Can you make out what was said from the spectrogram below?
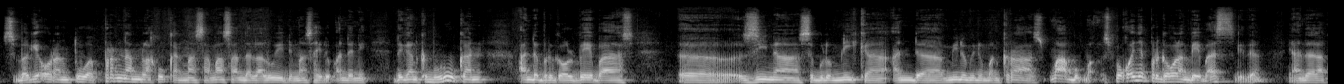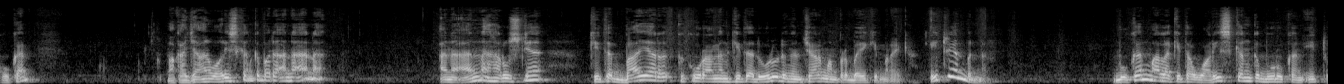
sebagai orang tua pernah melakukan masa-masa Anda lalui di masa hidup Anda ini dengan keburukan Anda bergaul bebas, uh, zina sebelum nikah, Anda minum minuman keras, mabuk, mabuk, pokoknya pergaulan bebas gitu yang Anda lakukan, maka jangan wariskan kepada anak-anak. Anak-anak harusnya kita bayar kekurangan kita dulu dengan cara memperbaiki mereka. Itu yang benar. Bukan malah kita wariskan keburukan itu.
